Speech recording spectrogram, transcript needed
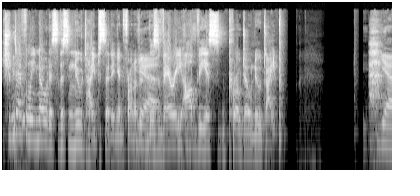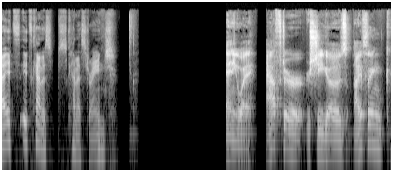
Should definitely notice this new type sitting in front of him. Yeah, this very obvious proto new type. yeah, it's it's kind of kind of strange. Anyway, after she goes, I think.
